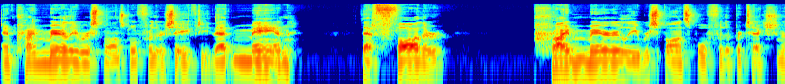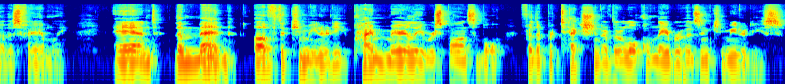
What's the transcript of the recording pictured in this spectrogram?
and primarily responsible for their safety. That man, that father, primarily responsible for the protection of his family. And the men of the community, primarily responsible for the protection of their local neighborhoods and communities.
